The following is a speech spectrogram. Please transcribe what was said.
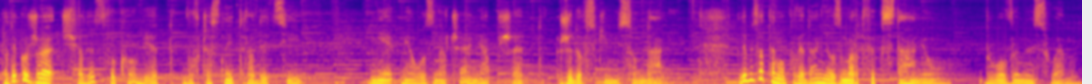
Dlatego, że świadectwo kobiet w ówczesnej tradycji nie miało znaczenia przed żydowskimi sądami. Gdyby zatem opowiadanie o zmartwychwstaniu było wymysłem,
